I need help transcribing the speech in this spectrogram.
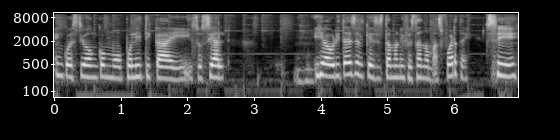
en cuestión como política y social. Y ahorita es el que se está manifestando más fuerte. Sí.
